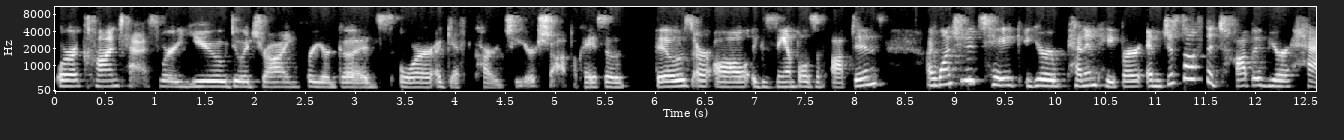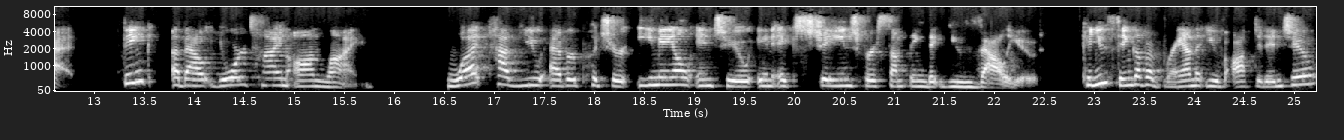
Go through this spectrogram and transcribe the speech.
Or a contest where you do a drawing for your goods or a gift card to your shop. Okay, so those are all examples of opt ins I want you to take your pen and paper and just off the top of your head, think about your time online. What have you ever put your email into in exchange for something that you valued? Can you think of a brand that you've opted into?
